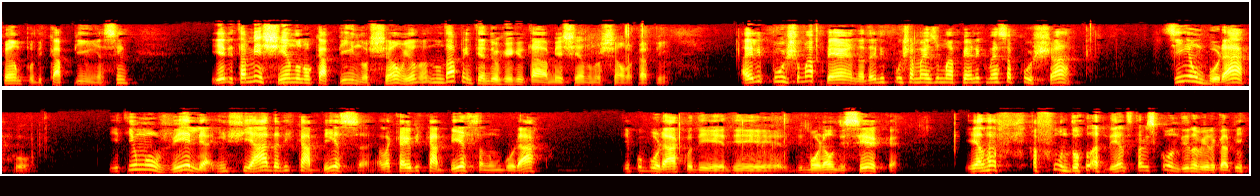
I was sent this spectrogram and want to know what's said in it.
campo de capim assim, e ele está mexendo no capim no chão, e eu, não dá para entender o que, que ele está mexendo no chão no capim. Aí ele puxa uma perna, daí ele puxa mais uma perna e começa a puxar. Tinha um buraco e tinha uma ovelha enfiada de cabeça. Ela caiu de cabeça num buraco, tipo buraco de, de, de morão de cerca. E ela afundou lá dentro, estava escondida no meio do capim.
